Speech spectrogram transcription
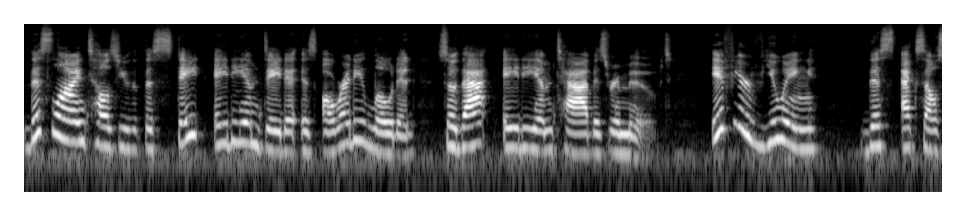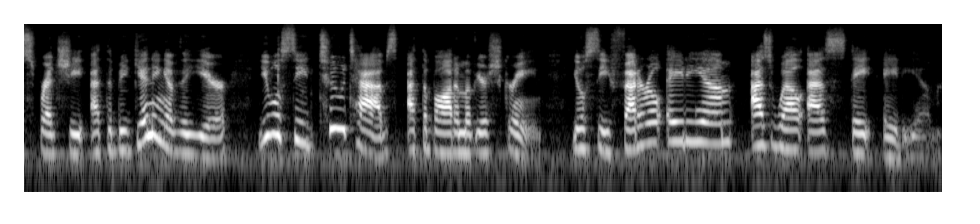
this line tells you that the state ADM data is already loaded, so that ADM tab is removed. If you're viewing this Excel spreadsheet at the beginning of the year, you will see two tabs at the bottom of your screen you'll see federal ADM as well as state ADM.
